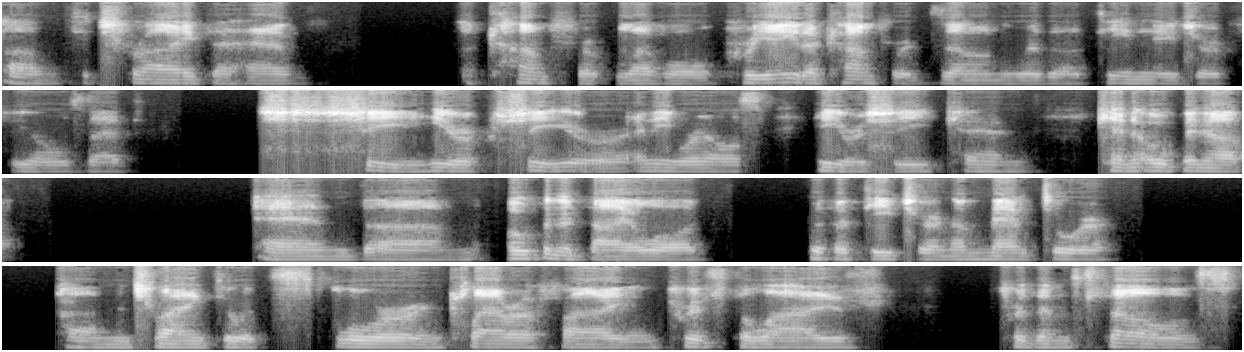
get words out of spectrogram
um, to try to have a comfort level, create a comfort zone where the teenager feels that she, he or she, or anywhere else, he or she can can open up and um, open a dialogue with a teacher and a mentor um, and trying to explore and clarify and crystallize for themselves,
